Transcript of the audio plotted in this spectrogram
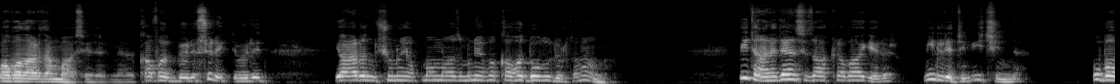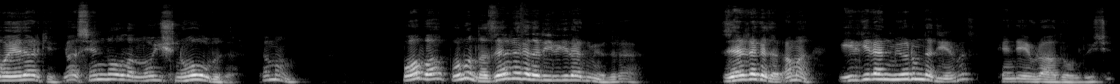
babalardan bahsedelim yani. Kafa böyle sürekli böyle yarın şunu yapmam lazım bunu yapmam kafa doludur tamam mı? Bir tane densiz akraba gelir milletin içinde. Bu babaya der ki ya senin oğlanın o iş ne oldu der. Tamam mı? Baba bununla zerre kadar ilgilenmiyordur ha. Zerre kadar ama ilgilenmiyorum da diyemez. Kendi evladı olduğu için.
